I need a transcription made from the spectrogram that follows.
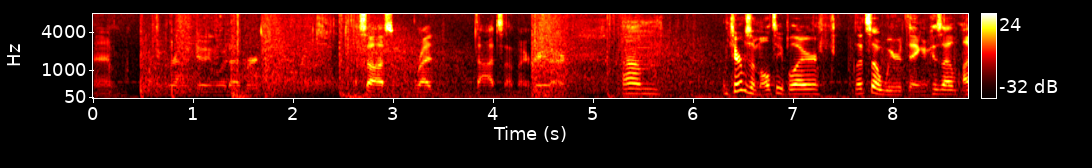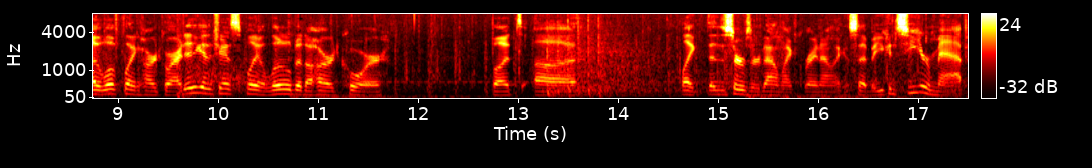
I'm around doing whatever. I saw some red dots on my radar. Um, in terms of multiplayer, that's a weird thing, because I, I love playing hardcore. I did get a chance to play a little bit of hardcore, but, uh, like, the servers are down, like, right now, like I said, but you can see your map.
